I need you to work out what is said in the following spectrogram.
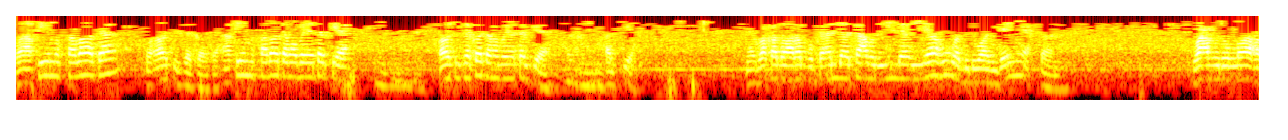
وأقيموا الصلاة وآتوا الزكاة. أقيموا الصلاة ما بين تركيا آتوا الزكاة ما بين تركيا خلفية وقضى ربك ألا تعبد إلا إياه وبالوالدين إحسانا. واعبدوا الله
